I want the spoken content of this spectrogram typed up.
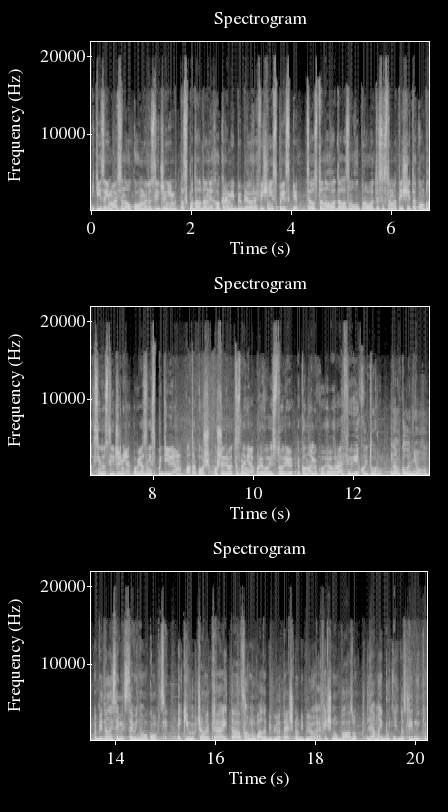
який займався науковими дослідженнями та складав до них окремі бібліографічні списки. Ця установа дала змогу проводити систематичні та комплексні дослідження, пов'язані з Поділлям, а також поширювати знання про його історію, економіку, географію і культуру. Навколо нього об'єдналися місцеві науковці, які вивчали край та формували бібліотечно-бібліографічну базу для майбутніх дослідників.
